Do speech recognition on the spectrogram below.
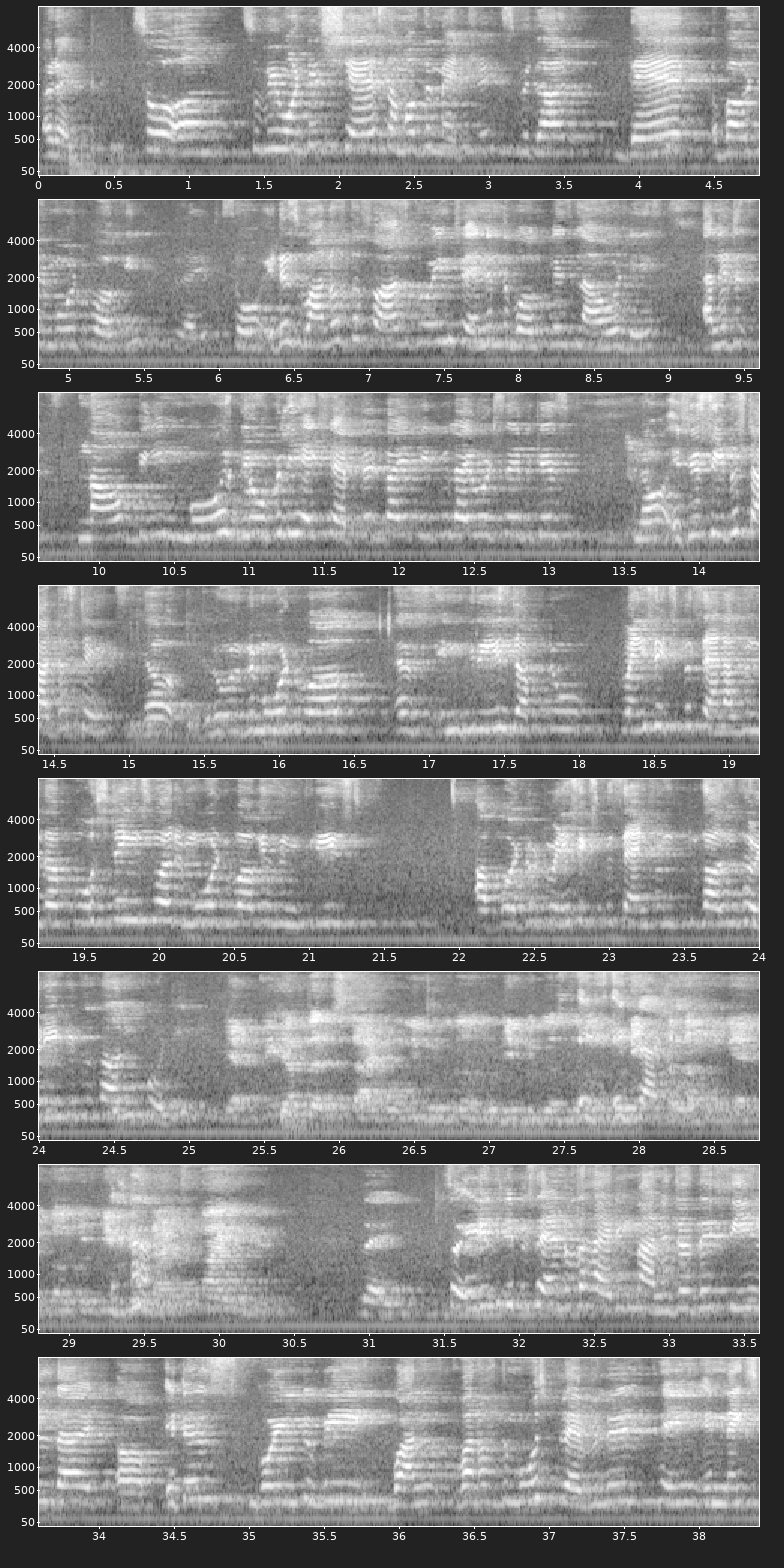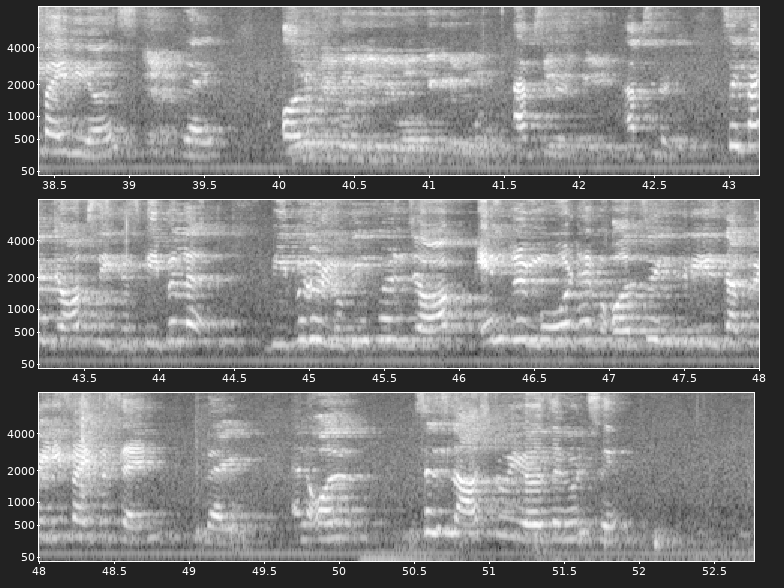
All right. So, um, so we want to share some of the metrics which are there about remote working, right? So it is one of the fast growing trend in the workplace nowadays and it is now being more globally accepted by people I would say because you know if you see the statistics, remote work has increased up to 26% as in the postings for remote work is increased upward to 26% from 2013 to 2014. Yeah, we have that stat only for 2014 because 2014 exactly. 2015 that's fine. Right. So 83% of the hiring manager they feel that uh, it is going to be one one of the most prevalent thing in next five years. Yeah. Right. More All- people will be working remote. Absolutely, basically. absolutely. So in fact, job seekers, people, people who are looking for a job in remote have also increased up to 85%, right? And all since last two years, I would say.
